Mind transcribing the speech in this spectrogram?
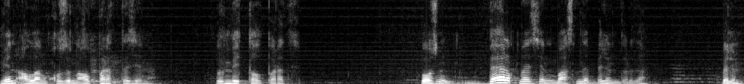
мен алланың құзырына алып барады да сені. Үмбетті алып барады. Сол үшін барлық нәрсенің басында білім тұр да. Білім.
